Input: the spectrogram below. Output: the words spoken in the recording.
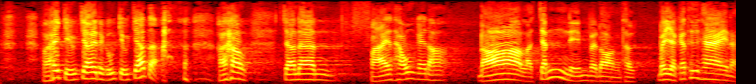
Phải chịu chơi thì cũng chịu chết à. Phải không? Cho nên phải thấu cái đó. Đó là chánh niệm về đoàn thực. Bây giờ cái thứ hai nè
